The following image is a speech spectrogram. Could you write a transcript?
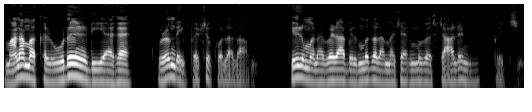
மணமக்கள் உடனடியாக குழந்தை பெற்றுக்கொள்ளலாம் திருமண விழாவில் முதலமைச்சர் மு ஸ்டாலின் பேச்சு.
